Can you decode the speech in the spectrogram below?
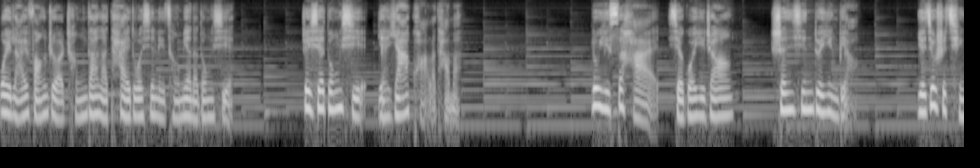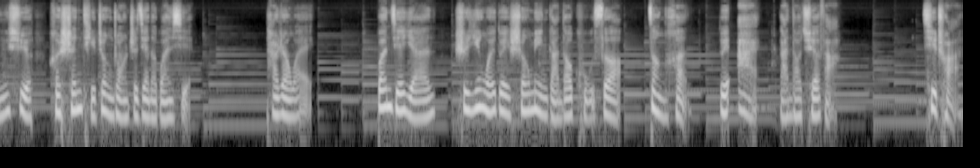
为来访者承担了太多心理层面的东西，这些东西也压垮了他们。路易斯·海写过一张身心对应表，也就是情绪和身体症状之间的关系。他认为，关节炎是因为对生命感到苦涩、憎恨，对爱感到缺乏；气喘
